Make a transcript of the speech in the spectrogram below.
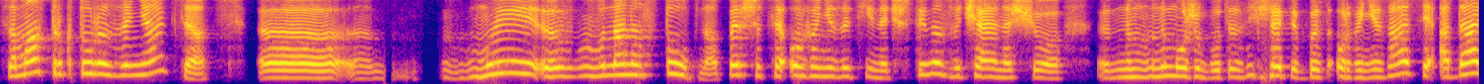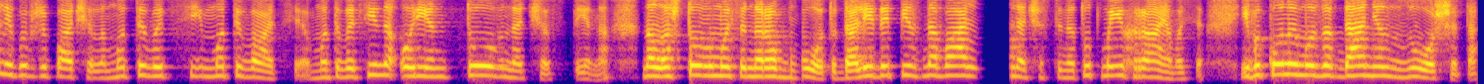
Сама структура заняття е, ми, е, вона наступна. Перше, це організаційна частина. Звичайно, що не, може бути заняття без організації. А далі ви вже бачили мотиваці, мотивація, мотиваційна орієнтовна частина. Налаштовуємося на роботу. Далі йде пізнавальна частина. Тут ми і граємося і виконуємо завдання з зошита.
